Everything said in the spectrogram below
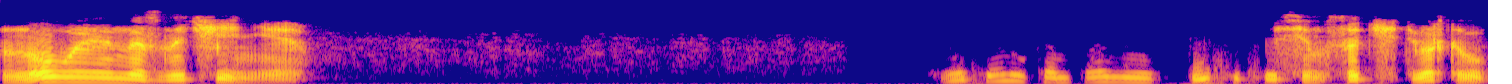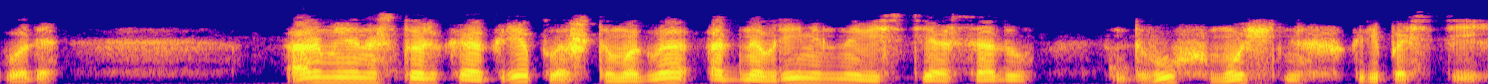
Новое назначение – К началу кампании 1704 года армия настолько окрепла, что могла одновременно вести осаду двух мощных крепостей.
